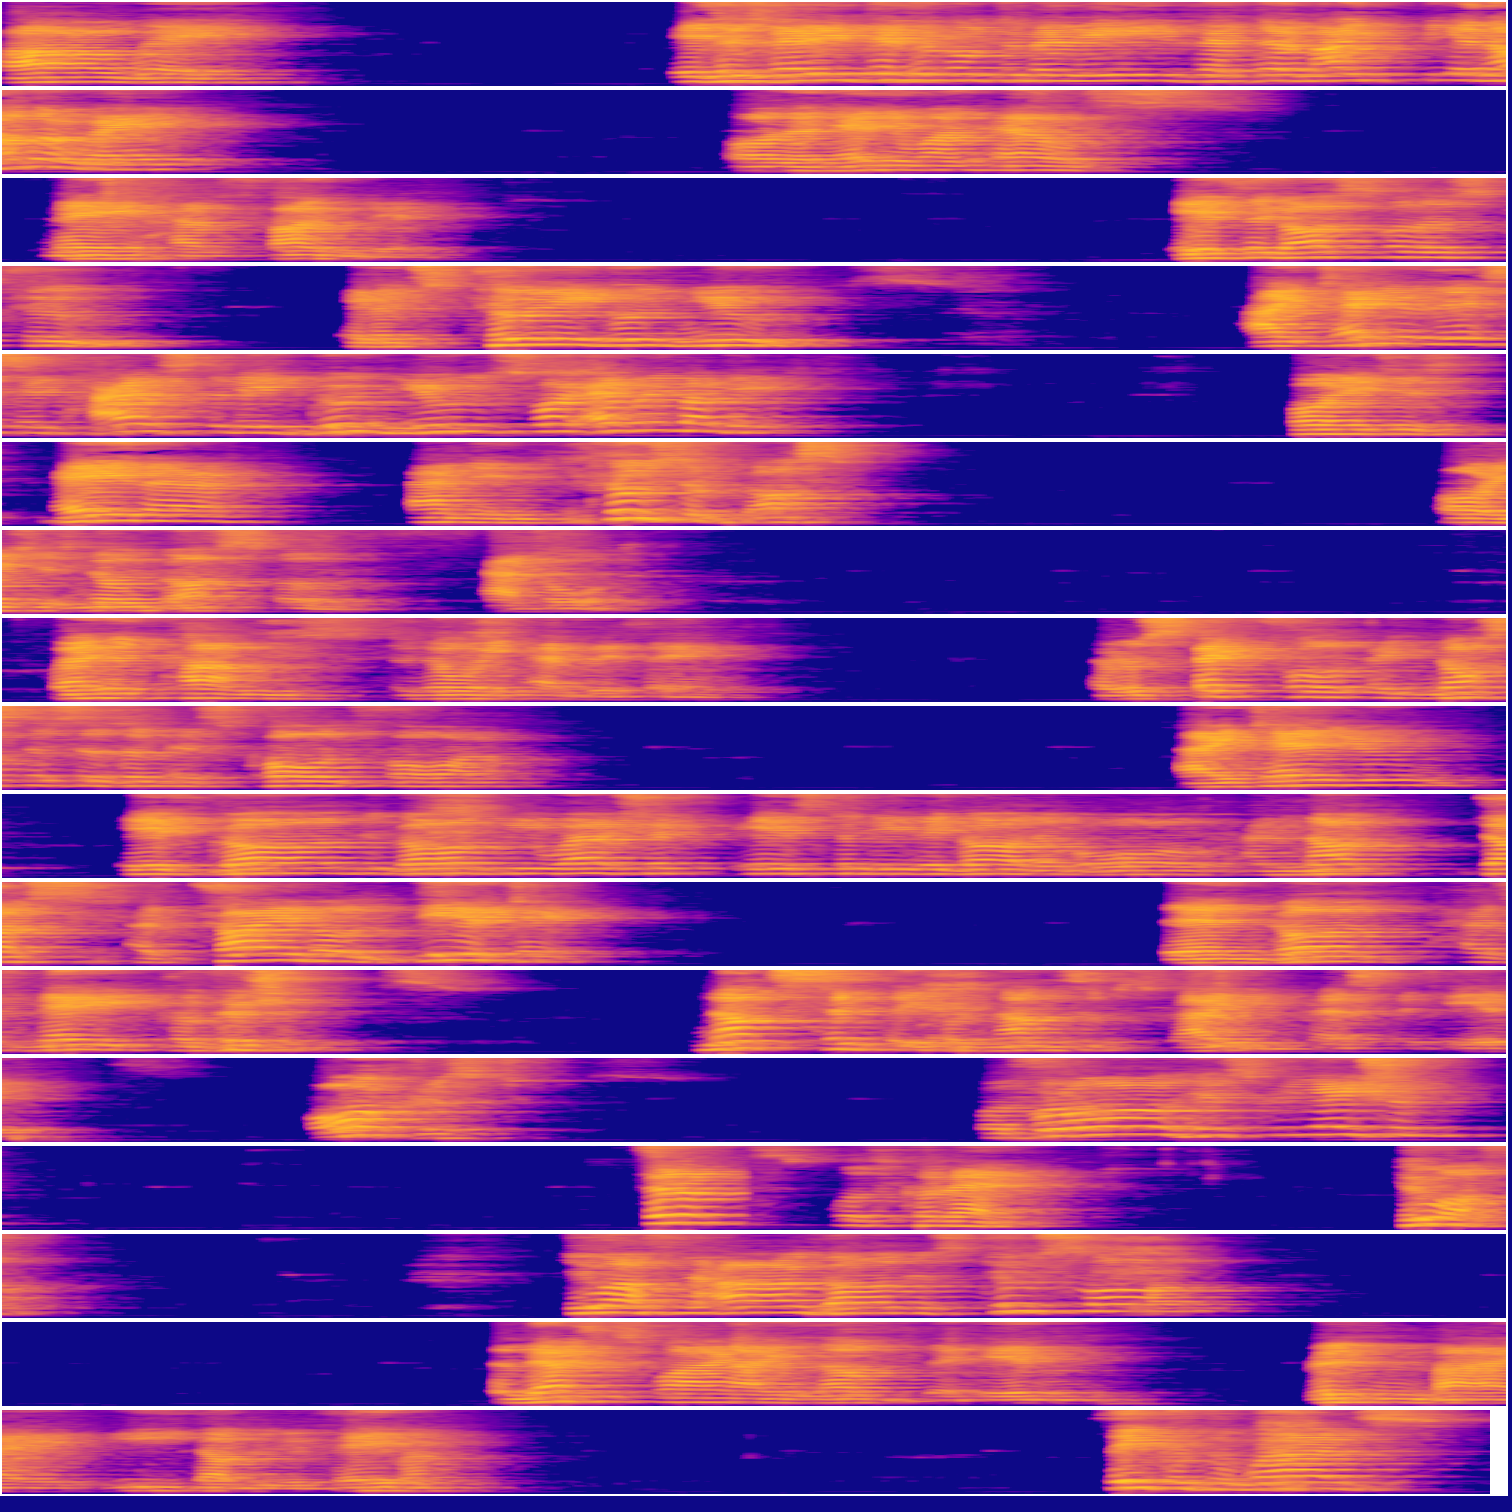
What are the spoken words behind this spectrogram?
our way, it is very difficult to believe that there might be another way or that anyone else may have found it. If the gospel is true, if it's truly good news, I tell you this, it has to be good news for everybody. For it is either an inclusive gospel or it is no gospel at all. When it comes to knowing everything, a respectful agnosticism is called for. I tell you, if God, the God we worship, is to be the God of all and not just a tribal deity, then God has made provisions, not simply for non subscribing Presbyterians or Christians, but for all his creation. Philip was correct. Too often. Too often our God is too small and that is why I love the hymn written by F.W. Faber. Think of the words.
